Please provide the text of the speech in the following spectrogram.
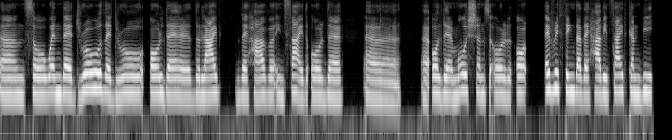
And so when they draw, they draw all the the life they have uh, inside, all the uh, uh, all their emotions, all all everything that they have inside can be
